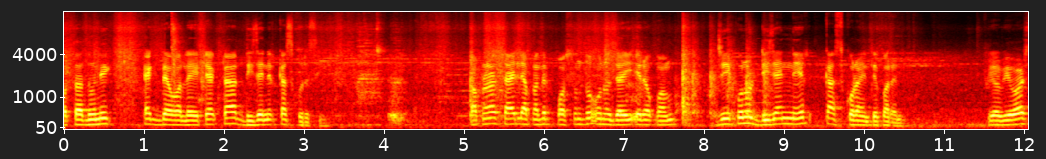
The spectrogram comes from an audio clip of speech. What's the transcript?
অত্যাধুনিক এক দেওয়ালে এটা একটা ডিজাইনের কাজ করেছি। আপনারা চাইলে আপনাদের পছন্দ অনুযায়ী এরকম যে কোনো ডিজাইনের কাজ করে নিতে পারেন। প্রিয় ভিউয়ার্স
